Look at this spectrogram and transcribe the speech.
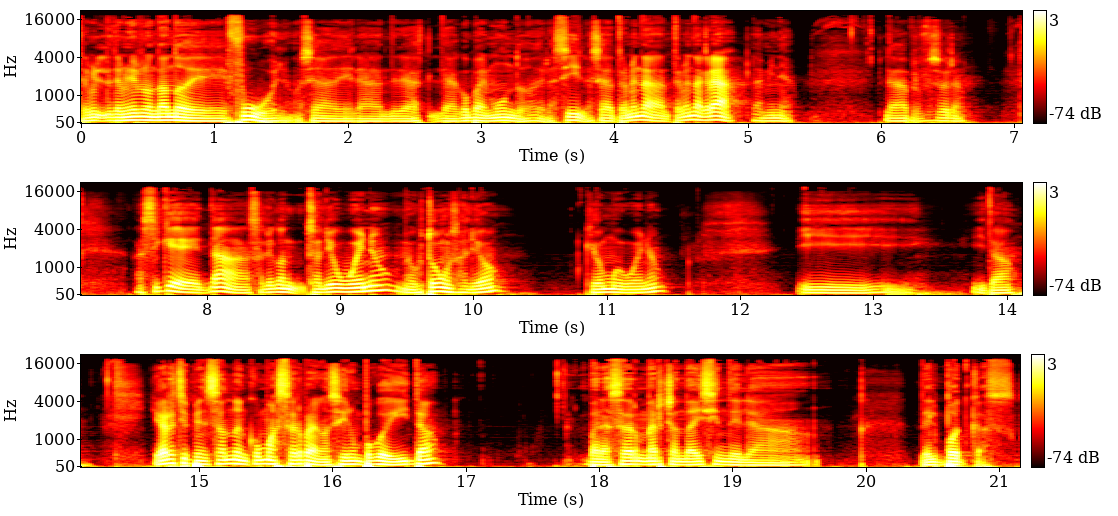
le terminé preguntando de fútbol, o sea, de la, de la, Copa del Mundo de Brasil, o sea, tremenda, tremenda cra, la mina, la profesora. Así que nada, salió, salió bueno, me gustó cómo salió, quedó muy bueno. Y. Y ta. Y ahora estoy pensando en cómo hacer para conseguir un poco de guita para hacer merchandising de la, del podcast.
